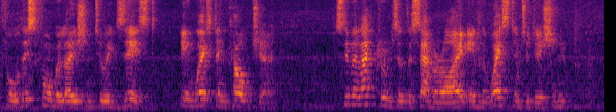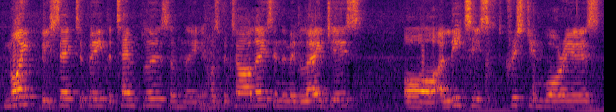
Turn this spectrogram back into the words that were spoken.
for this formulation to exist in Western culture. Simulacrums of the samurai in the Western tradition might be said to be the Templars and the Hospitallers in the Middle Ages, or elitist Christian warriors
